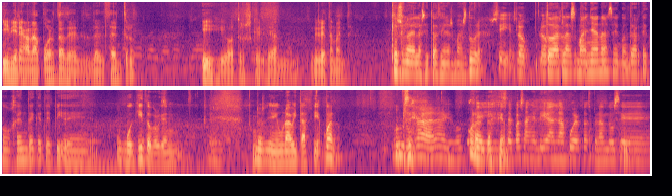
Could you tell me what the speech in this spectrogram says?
Y vienen a la puerta del, del centro y otros que llegan directamente. Que es una de las situaciones más duras. Sí, es lo, lo Todas peor. las mañanas encontrarte con gente que te pide un huequito porque no sé, una habitación. Bueno, un sí. lugar, algo. Una Sí, habitación. Se pasan el día en la puerta esperando que,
